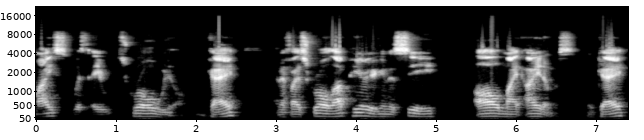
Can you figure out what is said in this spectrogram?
mice with a scroll wheel. Okay. And if I scroll up here, you're going to see all my items. Okay.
